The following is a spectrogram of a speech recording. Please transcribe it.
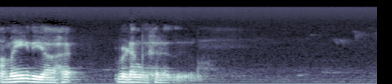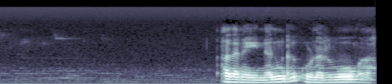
அமைதியாக விளங்குகிறது. அதனை நன்கு உணர்வோமாக.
